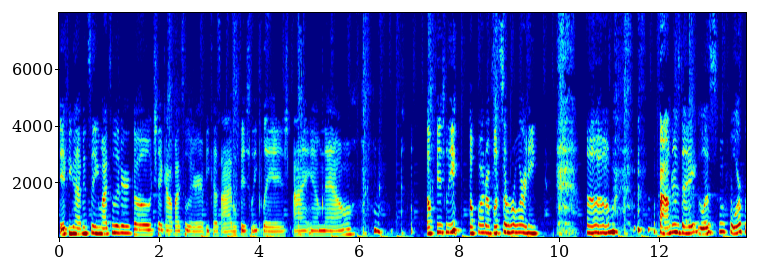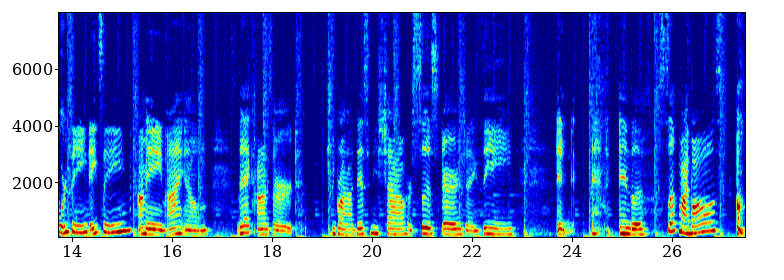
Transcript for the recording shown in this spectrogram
if you haven't seen my Twitter, go check out my Twitter because I've officially pledged. I am now officially a part of a sorority. Um, Founders Day was 4 14, 18. I mean, I am that concert. She brought out Destiny's Child, her sister, Jay Z, and and the suck my balls. Oh,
